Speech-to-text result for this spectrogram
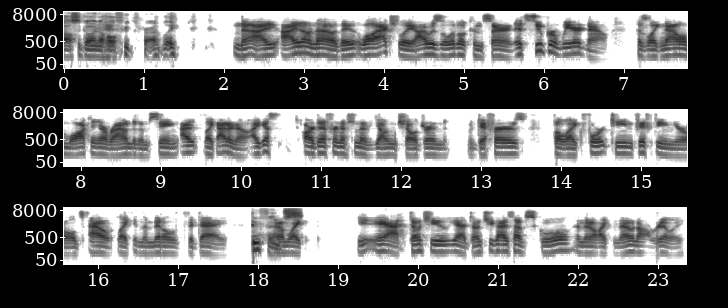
Also going to Whole Foods probably. No, I I don't know. They well, actually, I was a little concerned. It's super weird now because like now I'm walking around and I'm seeing I like I don't know. I guess our definition of young children differs, but like 14, 15 year olds out like in the middle of the day, Infants. and I'm like, "Y- yeah, don't you? Yeah, don't you guys have school? And they're like, no, not really.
